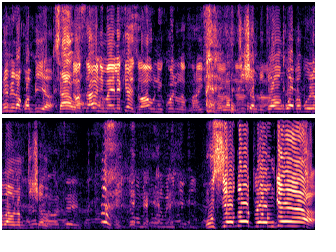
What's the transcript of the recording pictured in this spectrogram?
Mimi nakwambia. sawa. Sasa haya ni maelekezo au ni kweli unafurahishwa Unamtisha mtoto wangu hapa bure bwana, unamtisha. Usiogope, ongea.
